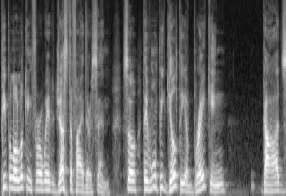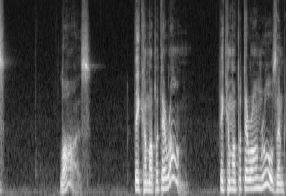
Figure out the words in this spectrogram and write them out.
people are looking for a way to justify their sin. So they won't be guilty of breaking God's laws. They come up with their own. They come up with their own rules and,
